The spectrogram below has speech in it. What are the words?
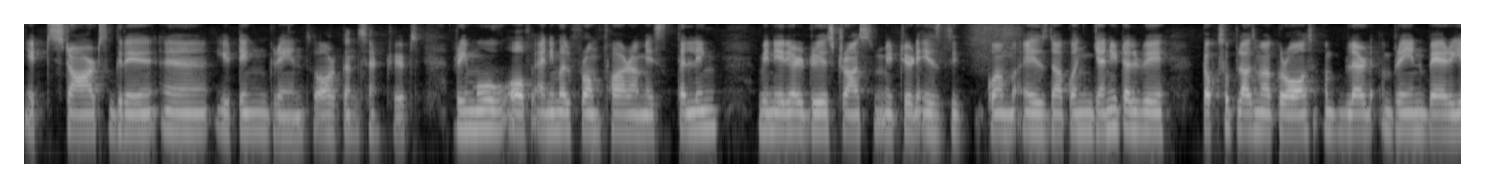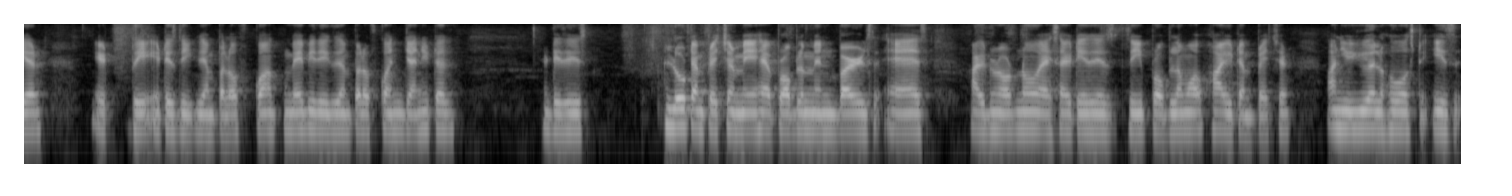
It starts grain, uh, eating grains or concentrates. Remove of animal from farm is culling. Venereal disease transmitted is the is the congenital way. Toxoplasma cross blood-brain barrier. It the it is the example of maybe the example of congenital disease low temperature may have problem in birds as i do not know ascites is the problem of high temperature. Unusual host is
